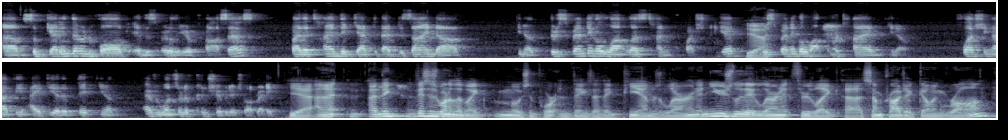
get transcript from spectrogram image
Um, so getting them involved in this earlier process, by the time they get to that design doc, you know, they're spending a lot less time questioning it. Yeah. They're spending a lot more time, you know, fleshing out the idea that they, you know, everyone sort of contributed to already. Yeah, and I, I think this is one of the like most important things I think PMs learn, and usually they learn it through like uh, some project going wrong,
